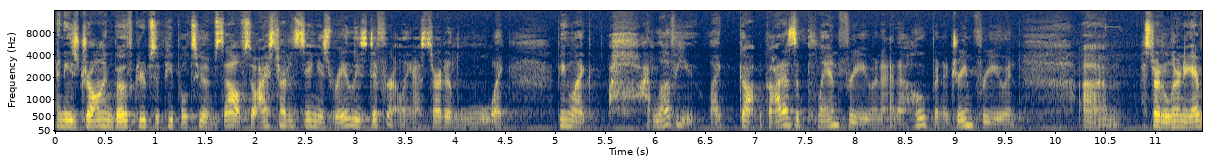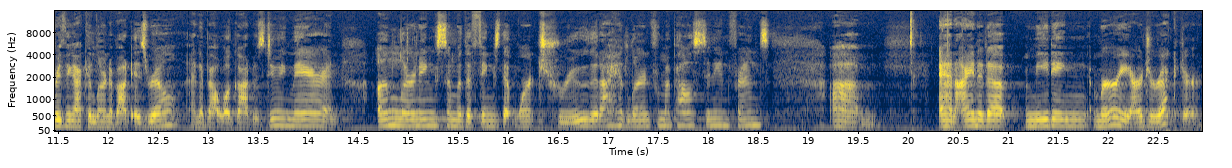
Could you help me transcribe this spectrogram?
And he's drawing both groups of people to himself. So I started seeing Israelis differently. I started like being like, oh, I love you. Like God, God has a plan for you and, and, a hope and a dream for you. And um, I started learning everything I could learn about Israel and about what God was doing there and unlearning some of the things that weren't true that I had learned from my Palestinian friends. Um, and I ended up meeting Murray, our director,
